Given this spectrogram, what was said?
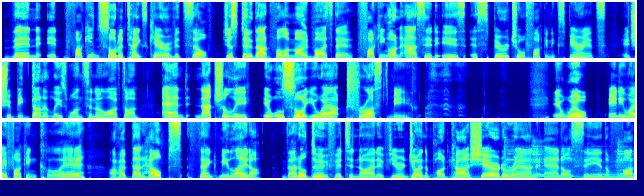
then it fucking sort of takes care of itself. Just do that. Follow my advice there. Fucking on acid is a spiritual fucking experience. It should be done at least once in a lifetime. And naturally, it will sort you out. Trust me. It will. Anyway, fucking Claire, I hope that helps. Thank me later. That'll do for tonight. If you're enjoying the podcast, share it around, and I'll see you the fuck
